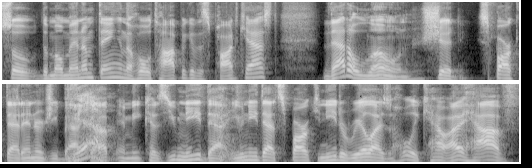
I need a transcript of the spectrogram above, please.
so the momentum thing and the whole topic of this podcast that alone should spark that energy back Yeah. up. And because you need that you need that spark. You need to realize holy cow i have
